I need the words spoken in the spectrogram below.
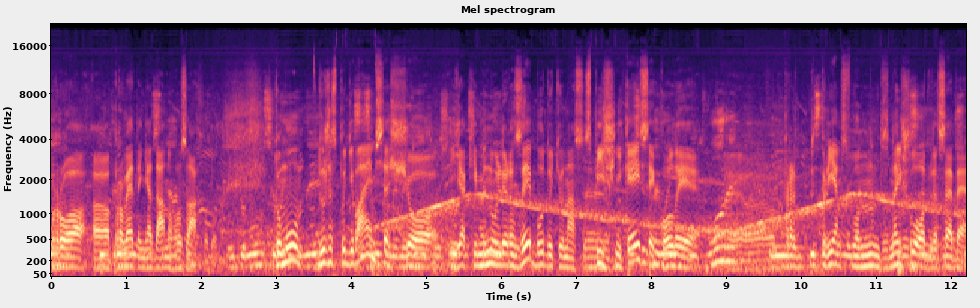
про е, проведення даного заходу. Тому дуже сподіваємося, що як і минулі рази будуть у нас успішні кейси, коли е, пр- підприємство знайшло для себе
